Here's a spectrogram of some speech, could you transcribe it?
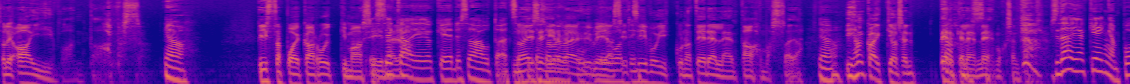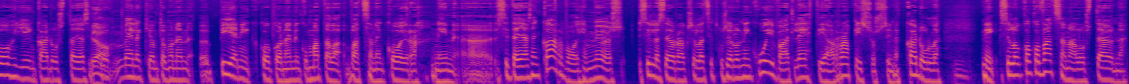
Se oli aivan taamassa. Joo. Pissapoikaa ruikkimaan siinä. Sekään ja... ei oikein edes auta. Että No ei se hirveän hyvin ja sitten sivuikkunat edelleen tahmassa. Ja ihan kaikki on sen perkeleen Tahmassa. lehmuksen takia. Sitä jää kengän pohjiin kadusta ja sitten meilläkin on tuommoinen pieni kokoinen niin kuin matala vatsanen koira, niin äh, sitä jää sen karvoihin myös sillä seurauksella, että sitten kun siellä on niin kuivaa, että lehtiä on rapissut sinne kadulle, mm. niin silloin koko vatsan alus täynnä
